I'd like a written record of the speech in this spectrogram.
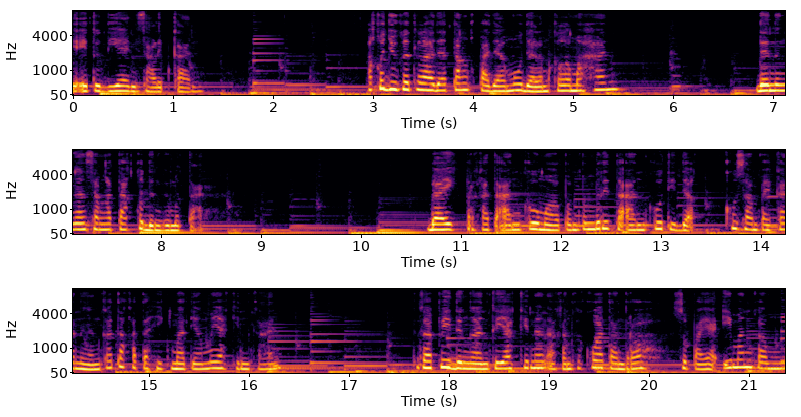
yaitu dia yang disalibkan. Aku juga telah datang kepadamu dalam kelemahan dan dengan sangat takut dan gemetar. Baik perkataanku maupun pemberitaanku tidak ku sampaikan dengan kata-kata hikmat yang meyakinkan, tetapi dengan keyakinan akan kekuatan roh supaya iman kamu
